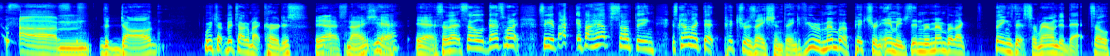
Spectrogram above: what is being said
um, the dog. We've been talking about Curtis Yeah. last night. Yeah, yeah. So that so that's what I see. If I if I have something, it's kind of like that picturization thing. If you remember a picture, and image, then remember like things that surrounded that. So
